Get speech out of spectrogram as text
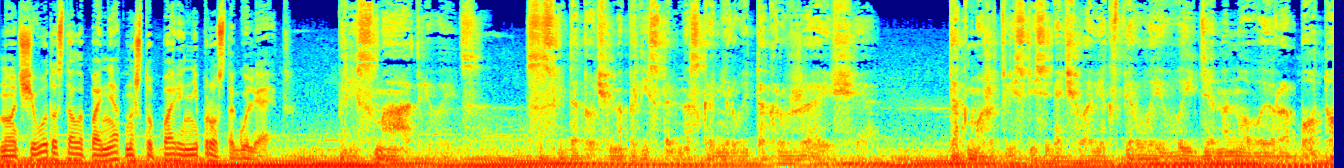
но от чего-то стало понятно, что парень не просто гуляет. Присматривается, сосредоточенно пристально сканирует окружающее. Так может вести себя человек, впервые выйдя на новую работу.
